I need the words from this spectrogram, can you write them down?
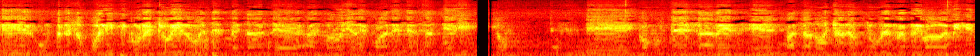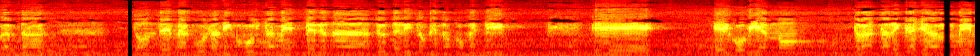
eh, un preso político recluido en el penal de Almoroya de Juárez, en Santiaguito. Eh, como ustedes saben, el pasado 8 de octubre fue privado de mi libertad, donde me acusan injustamente de, una, de un delito que no cometí. Eh, el gobierno trata de callarme,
